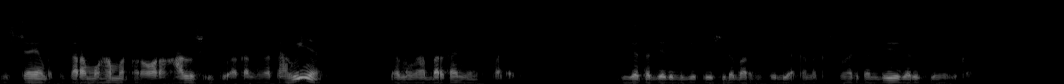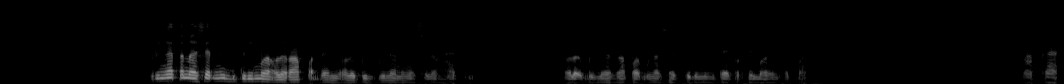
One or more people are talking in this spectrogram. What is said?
niscaya tentara Muhammad orang-orang halus itu akan mengetahuinya dan mengabarkannya kepadanya. Jika terjadi begitu, sudah barang tentu dia akan lekas melarikan diri dari sini, bukan? Peringatan nasihat ini diterima oleh rapat dan oleh pimpinan dengan senang hati. Oleh pimpinan rapat menasihat itu dimintai pertimbangan tepat. Maka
